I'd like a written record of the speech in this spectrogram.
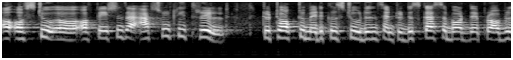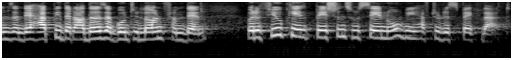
uh, of, uh, of patients are absolutely thrilled to talk to medical students and to discuss about their problems, and they're happy that others are going to learn from them. But a few patients who say no, we have to respect that.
